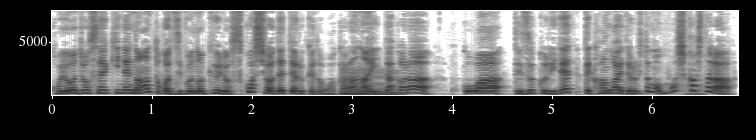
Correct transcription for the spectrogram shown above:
雇用助成金でなんとか自分の給料少しは出てるけどわからない。うん。だから、ここは手作りでって考えてる人ももしかしたら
